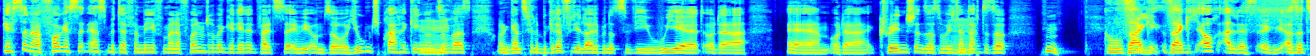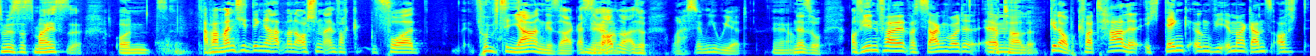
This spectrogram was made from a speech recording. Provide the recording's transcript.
gestern oder vorgestern erst mit der Familie von meiner Freundin drüber geredet, weil es da irgendwie um so Jugendsprache ging Mhm. und sowas und ganz viele Begriffe, die Leute benutzen, wie weird oder ähm, oder cringe und sowas, wo ich dann Mhm. dachte so, hm, sage sag ich auch alles irgendwie, also zumindest das meiste. Und Aber manche Dinge hat man auch schon einfach vor 15 Jahren gesagt. Also Ja. überhaupt noch, also, oh, das ist irgendwie weird. Ja, Ne, so. Auf jeden Fall, was ich sagen wollte. Ähm, Quartale. Genau, Quartale. Ich denke irgendwie immer ganz oft,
